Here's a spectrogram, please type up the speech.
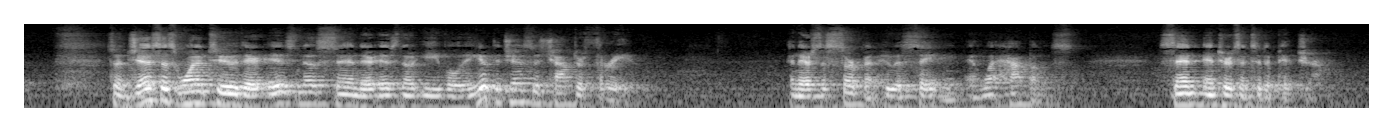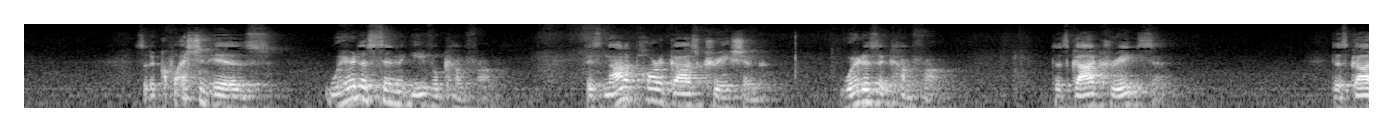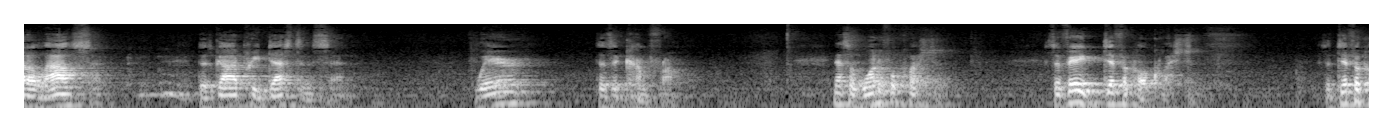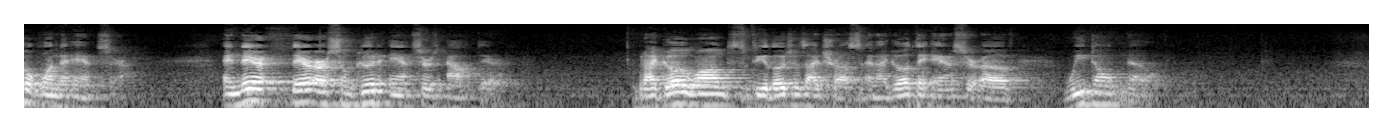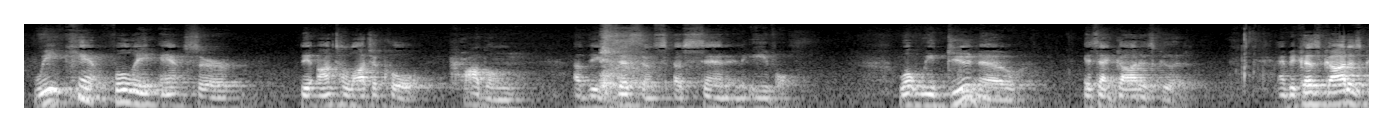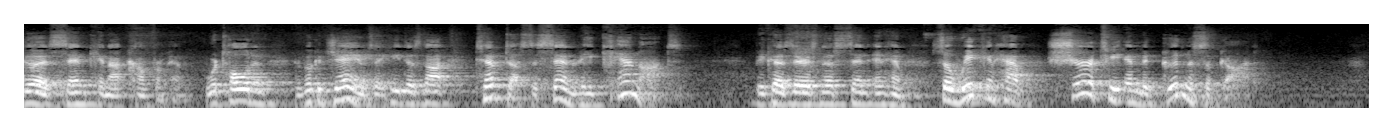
So in Genesis 1 and 2, there is no sin, there is no evil. And you get to Genesis chapter 3. And there's the serpent who is Satan. And what happens? Sin enters into the picture. So the question is where does sin and evil come from? It's not a part of God's creation, where does it come from? Does God create sin? Does God allow sin? Does God predestine sin? Where does it come from? that's a wonderful question. It's a very difficult question. It's a difficult one to answer. And there, there are some good answers out there. But I go along to some theologians I trust, and I go with the answer of, we don't know. We can't fully answer the ontological problem of the existence of sin and evil. What we do know is that God is good. And because God is good, sin cannot come from him. We're told in, in the book of James that he does not tempt us to sin. He cannot. because there is no sin in him. So we can have surety in the goodness of God.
